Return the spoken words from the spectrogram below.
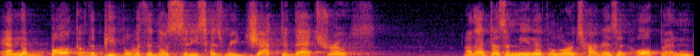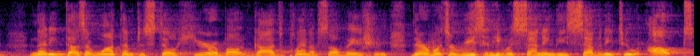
and the bulk of the people within those cities has rejected that truth. Now, that doesn't mean that the Lord's heart isn't open and that He doesn't want them to still hear about God's plan of salvation. There was a reason He was sending these 72 out.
